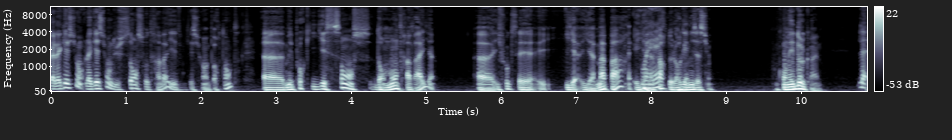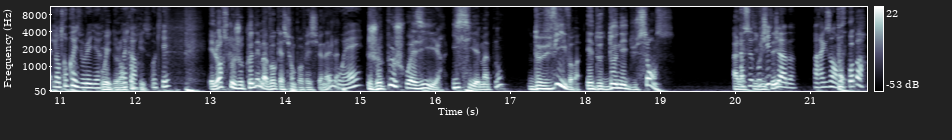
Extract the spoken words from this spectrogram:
Bah, la, question, la question du sens au travail est une question importante. Euh, mais pour qu'il y ait sens dans mon travail, euh, il faut que c'est. Il y, a ma part et il y a la part de l'organisation. Donc on est deux quand même. L'entreprise, vous voulez dire? Oui, de l'entreprise. Ok. Et lorsque je connais ma vocation professionnelle, je peux choisir ici et maintenant de vivre et de donner du sens à l'activité. ce job, par exemple. Pourquoi pas?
